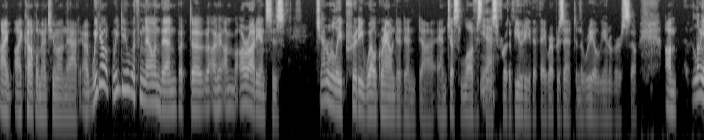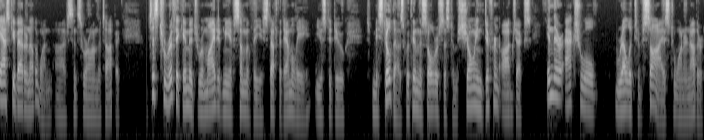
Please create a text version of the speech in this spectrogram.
I, I compliment you on that. Uh, we don't we deal with them now and then, but uh, I, I'm, our audience is generally pretty well grounded and uh, and just loves Yeah. these for the beauty that they represent in the real universe. So, um, let me ask you about another one uh, since we're on the topic. Just terrific image reminded me of some of the stuff that Emily used to do, still does within the solar system, showing different objects in their actual relative size to one another.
